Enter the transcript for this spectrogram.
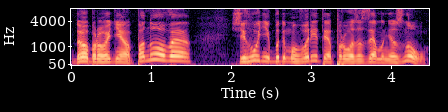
Доброго дня, панове! Сьогодні будемо говорити про заземлення знову.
